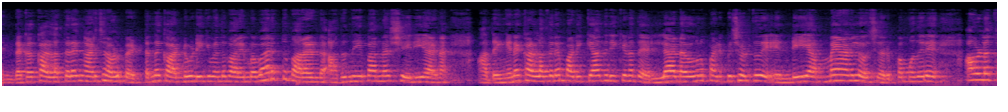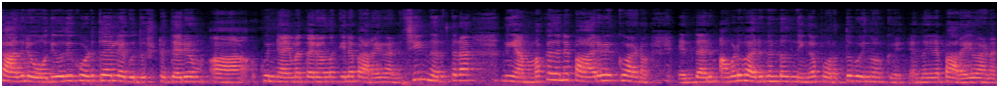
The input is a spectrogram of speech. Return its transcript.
എന്തൊക്കെ കള്ളത്തരം കാണിച്ച് അവൾ പെട്ടെന്ന് കണ്ടുപിടിക്കുമെന്ന് പറയുമ്പോൾ ഭരത്ത് പറയുന്നുണ്ട് അത് നീ പറഞ്ഞാൽ ശരിയാണ്. അതെങ്ങനെ കള്ളത്തരം പഠിക്കാതിരിക്കണത്? എല്ലാ അടവുകളും പഠിപ്പിച്ചു കൊടുത്തത് എന്റെ ഈ അമ്മയാണല്ലോ. ചെറുപ്പം മുതൽ അവളെ കാതിൽ ഓതി ഓതി കൊടുത്തതല്ലേ ദുഷ്ടത്തരും കുഞ്ഞായ്മത്തരും എന്നൊക്കെ ഇങ്ങനെ പറയുകയാണ് ചീ നിർത്തട. നീ അമ്മയ്ക്ക് തന്നെ പാര വെക്കുവാണോ? എന്തായാലും അവൾ വരുന്നുണ്ടോ എന്ന് നിങ്ങൾ പുറത്ത് പോയി നോക്ക് എന്നിങ്ങനെ പറയുവാണ്.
